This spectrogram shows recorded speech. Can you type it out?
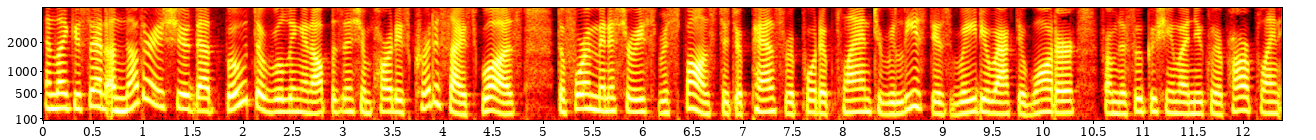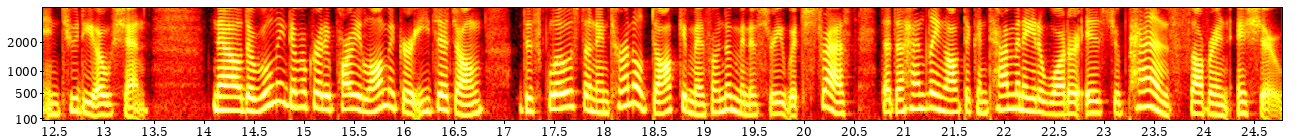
And like you said, another issue that both the ruling and opposition parties criticized was the foreign ministry's response to Japan's reported plan to release this radioactive water from the Fukushima nuclear power plant into the ocean. Now, the ruling Democratic Party lawmaker Lee Jae-jung disclosed an internal document from the ministry which stressed that the handling of the contaminated water is Japan's sovereign issue.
